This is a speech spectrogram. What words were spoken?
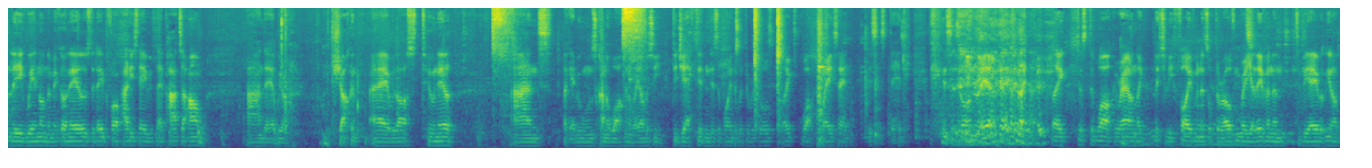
league win under Mick O'Neill was the day before Paddy's Day. We played Pats at home, and uh, we were shocking. Uh, we lost 2 0, and like everyone was kind of walking away, obviously dejected and disappointed with the result. Like, walked away saying, This is deadly. this is unreal. like, like, just to walk around, like, literally five minutes up the road from where you're living, and to be able, you know,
